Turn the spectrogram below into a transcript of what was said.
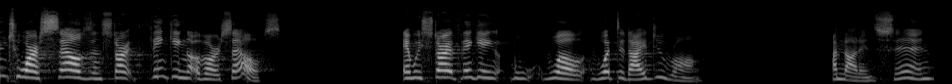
into ourselves and start thinking of ourselves. And we start thinking, well, what did I do wrong? I'm not in sin.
